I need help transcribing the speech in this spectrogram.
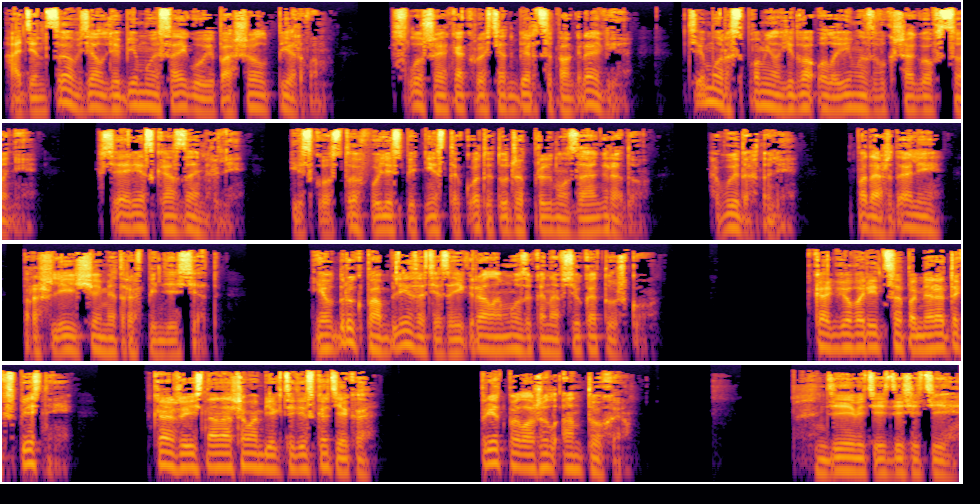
Одинцов взял любимую сайгу и пошел первым. Слушая, как хрустят берцы по гравию, Тимур вспомнил едва уловимый звук шагов Сони. Все резко замерли. Из кустов вылез пятнистый кот и тут же прыгнул за ограду. Выдохнули. Подождали, прошли еще метров пятьдесят. И вдруг поблизости заиграла музыка на всю катушку. Как говорится, помирать с песней. Кажется, на нашем объекте дискотека. Предположил Антоха. Девять из десяти.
